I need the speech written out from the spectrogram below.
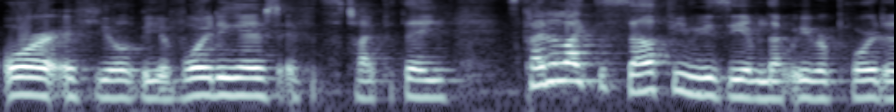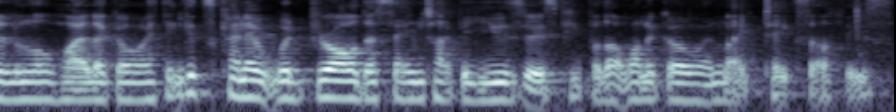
or if you'll be avoiding it, if it's the type of thing. It's kind of like the selfie museum that we reported a little while ago. I think it's kind of would draw the same type of users, people that want to go and like take selfies.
